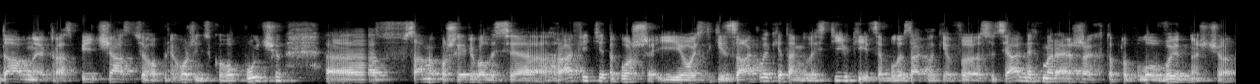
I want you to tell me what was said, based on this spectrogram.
недавно, якраз під час цього Пригожинського путчу, е, саме поширювалися графіті. Також і ось такі заклики, там і листівки, і це були заклики в соціальних мережах. Тобто було видно, що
